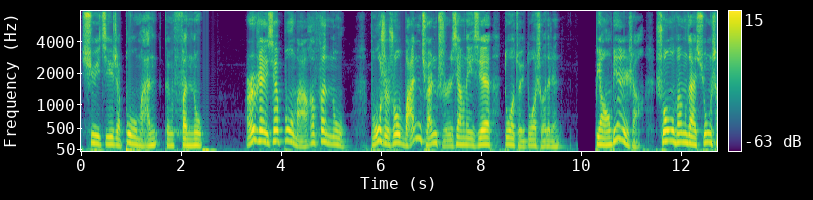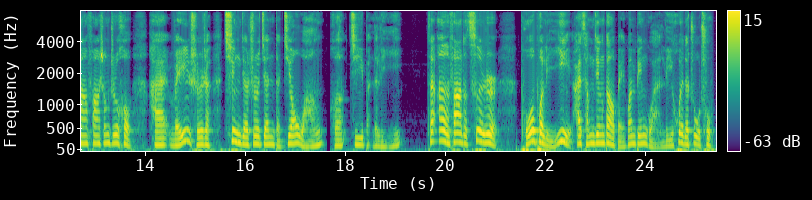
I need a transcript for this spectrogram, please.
蓄积着不满跟愤怒。而这些不满和愤怒，不是说完全指向那些多嘴多舌的人。表面上双方在凶杀发生之后还维持着亲家之间的交往和基本的礼仪。在案发的次日，婆婆李毅还曾经到北关宾馆李慧的住处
